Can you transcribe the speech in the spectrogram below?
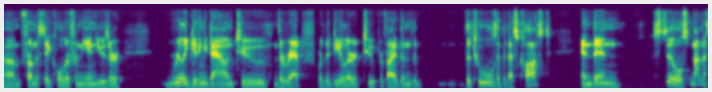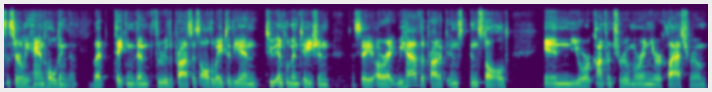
um, from the stakeholder, from the end user, really getting it down to the rep or the dealer to provide them the, the tools at the best cost, and then still not necessarily hand holding them, but taking them through the process all the way to the end to implementation and say, all right, we have the product in, installed in your conference room or in your classroom.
